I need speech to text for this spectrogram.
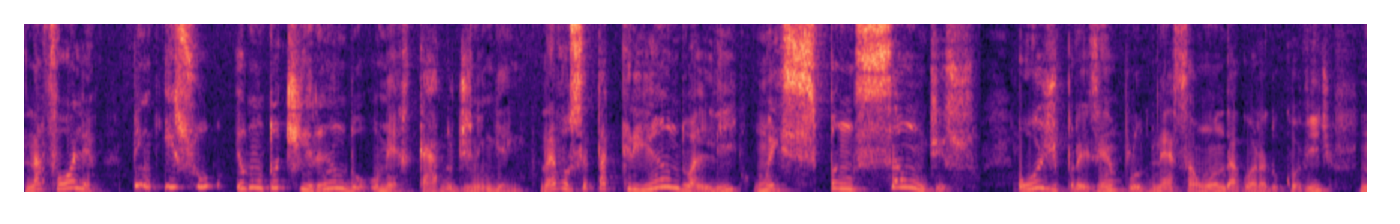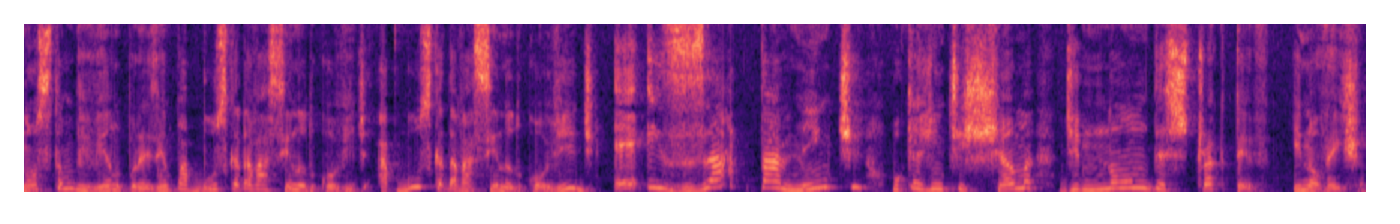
na folha. Bem, isso eu não estou tirando o mercado de ninguém. Não é? Você está criando ali uma expansão disso. Hoje, por exemplo, nessa onda agora do Covid, nós estamos vivendo, por exemplo, a busca da vacina do Covid. A busca da vacina do Covid é exatamente o que a gente chama de non-destructive innovation.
